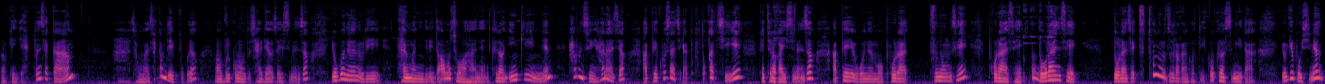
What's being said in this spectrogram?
이렇게 예쁜 색감. 아, 정말 색감도 예쁘고요. 어, 물구멍도 잘 되어져 있으면서 요거는 우리 다육마님들이 너무 좋아하는 그런 인기 있는 화분 중에 하나죠. 앞에 코사지가 다 똑같이 들어가 있으면서 앞에 요거는 뭐 보라 분홍색, 보라색, 또 노란색, 노란색 투톤으로 들어간 것도 있고 그렇습니다. 여기 보시면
